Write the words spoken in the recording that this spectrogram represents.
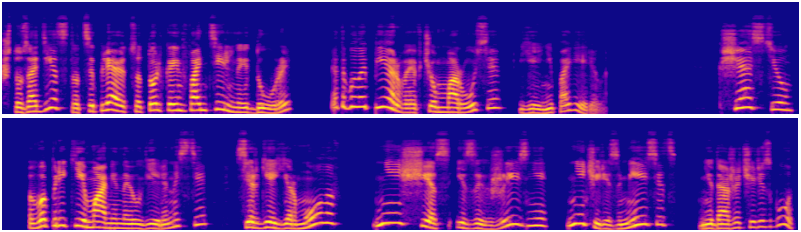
что за детство цепляются только инфантильные дуры, это было первое, в чем Маруся ей не поверила. К счастью, вопреки маминой уверенности, Сергей Ермолов не исчез из их жизни ни через месяц, ни даже через год.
